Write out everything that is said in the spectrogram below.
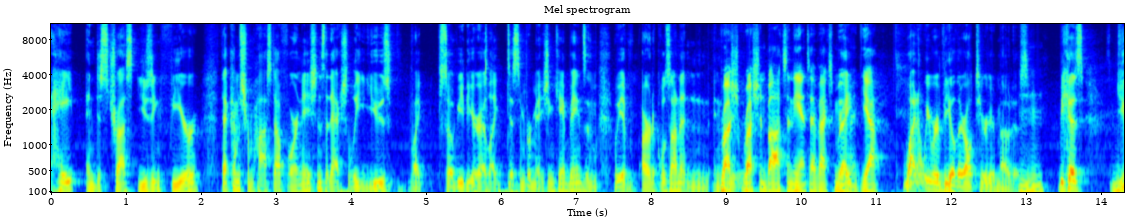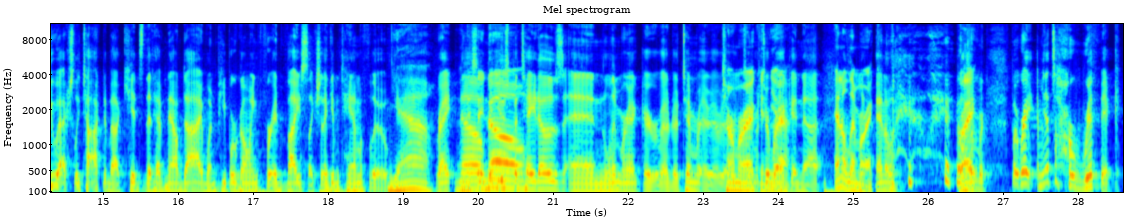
hate and distrust using fear that comes from hostile foreign nations that actually use like Soviet era like disinformation campaigns, and we have articles on it. And, and Rush, Russian bots and the anti-vax movement. Right? Yeah. Why don't we reveal their ulterior motives? Mm-hmm. Because you actually talked about kids that have now died when people are going for advice, like should I give them Tamiflu? Yeah. Right? And they no, say no. use potatoes and limerick or, or, tim- or Turmeric and- turmeric yeah. and uh, And a limerick. and a, Right. limerick. But right, I mean that's a horrific.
